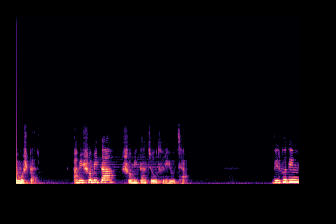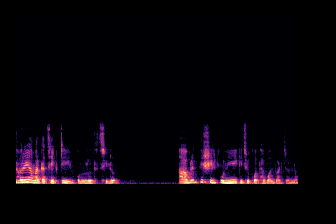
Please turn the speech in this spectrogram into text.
নমস্কার। আমি সমিতা সমিতা চৌধুরী ওঝা। দীর্ঘদিন ধরে আমার কাছে একটি অনুরোধ ছিল আবৃত্তি শিল্প নিয়ে কিছু কথা বলবার জন্য।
